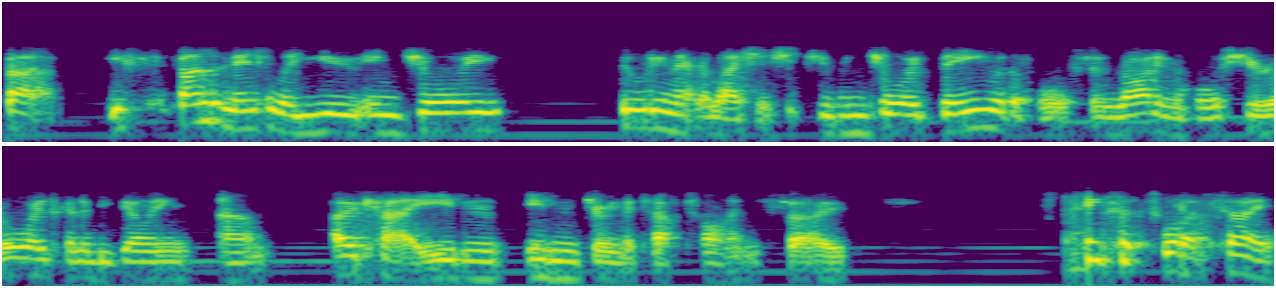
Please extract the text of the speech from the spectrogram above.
But if fundamentally you enjoy building that relationship, you enjoy being with a horse and riding a horse, you're always going to be going um, okay, even even during the tough times. So I think that's what I'd say.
